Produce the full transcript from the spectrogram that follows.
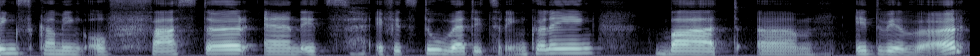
things coming off faster and it's if it's too wet it's wrinkling but um, it will work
